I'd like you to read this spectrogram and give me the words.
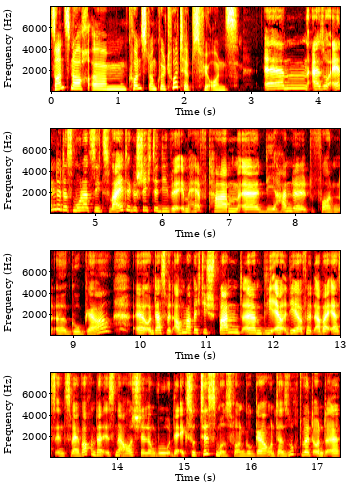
sonst noch ähm, Kunst- und Kulturtipps für uns? Ähm, also Ende des Monats die zweite Geschichte, die wir im Heft haben, äh, die handelt von äh, Gauguin. Äh, und das wird auch mal richtig spannend. Ähm, die, die eröffnet aber erst in zwei Wochen. Da ist eine Ausstellung, wo der Exotismus von Gauguin untersucht wird. Und äh,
